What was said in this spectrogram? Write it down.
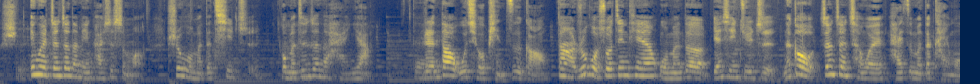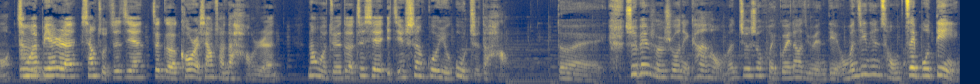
是因为真正的名牌是什么？是我们的气质，我们真正的涵养。对人到无求，品自高。那如果说今天我们的言行举止能够真正成为孩子们的楷模，成为别人相处之间这个口耳相传的好人，那我觉得这些已经胜过于物质的好。对，所以变成说，你看哈，我们就是回归到原点。我们今天从这部电影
